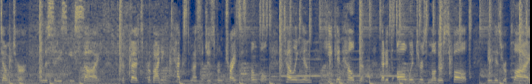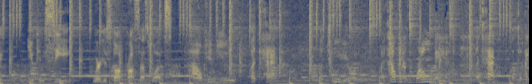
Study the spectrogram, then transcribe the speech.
dumped her on the city's east side. The feds providing text messages from Trice's uncle telling him he can help him, that it's all Wynter's mother's fault. In his reply, you can see where his thought process was. How can you attack a two year old? Like, how can a grown man attack? I,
